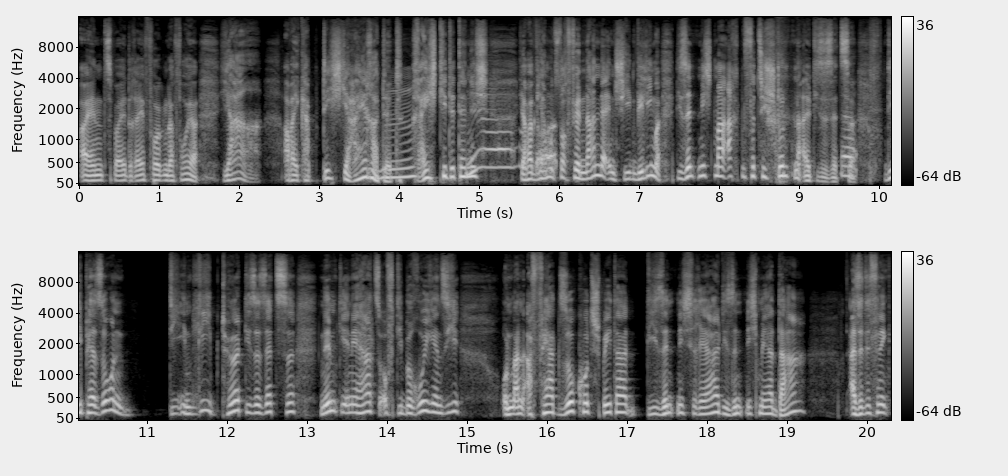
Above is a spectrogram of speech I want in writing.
ein, zwei, drei Folgen davor. Ja, aber ich hab dich geheiratet. Mhm. Reicht dir das denn nicht? Ja, oh ja aber Gott. wir haben uns doch füreinander entschieden. Wir lieben. Die sind nicht mal 48 Stunden alt, diese Sätze. Ja. Die Person, die ihn liebt, hört diese Sätze, nimmt ihr in ihr Herz auf, die beruhigen sie. Und man erfährt so kurz später, die sind nicht real, die sind nicht mehr da. Also das finde ich,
